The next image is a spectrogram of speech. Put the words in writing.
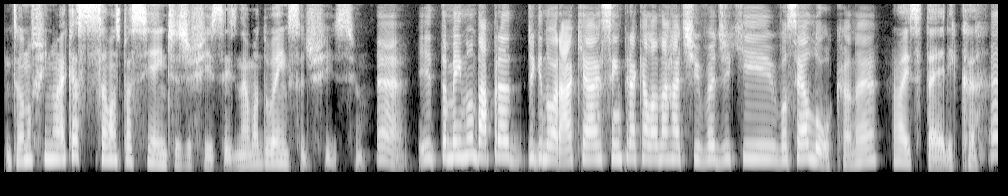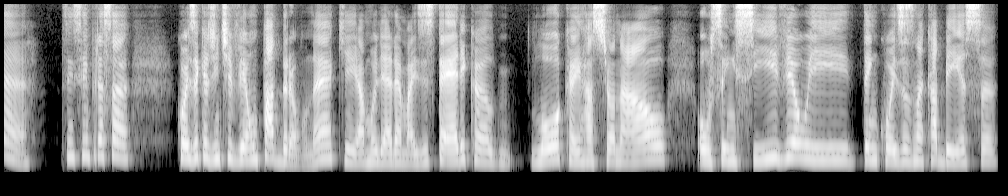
Então, no fim, não é que são as pacientes difíceis, né? É uma doença difícil. É, e também não dá para ignorar que é sempre aquela narrativa de que você é louca, né? Ah, histérica. É, tem sempre essa coisa que a gente vê um padrão, né? Que a mulher é mais histérica, louca, irracional ou sensível e tem coisas na cabeça.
